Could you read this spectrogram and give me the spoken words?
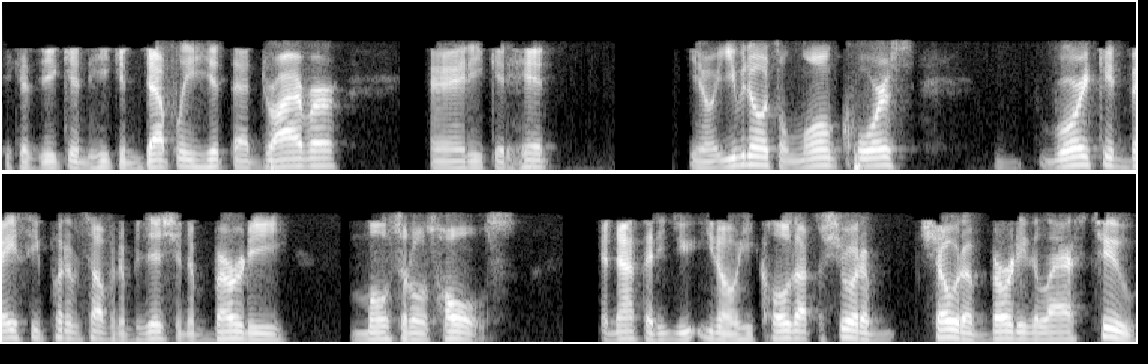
because he can he can definitely hit that driver and he could hit you know even though it's a long course Rory can basically put himself in a position to birdie most of those holes. And not that he you know he closed out the show to show to birdie the last two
